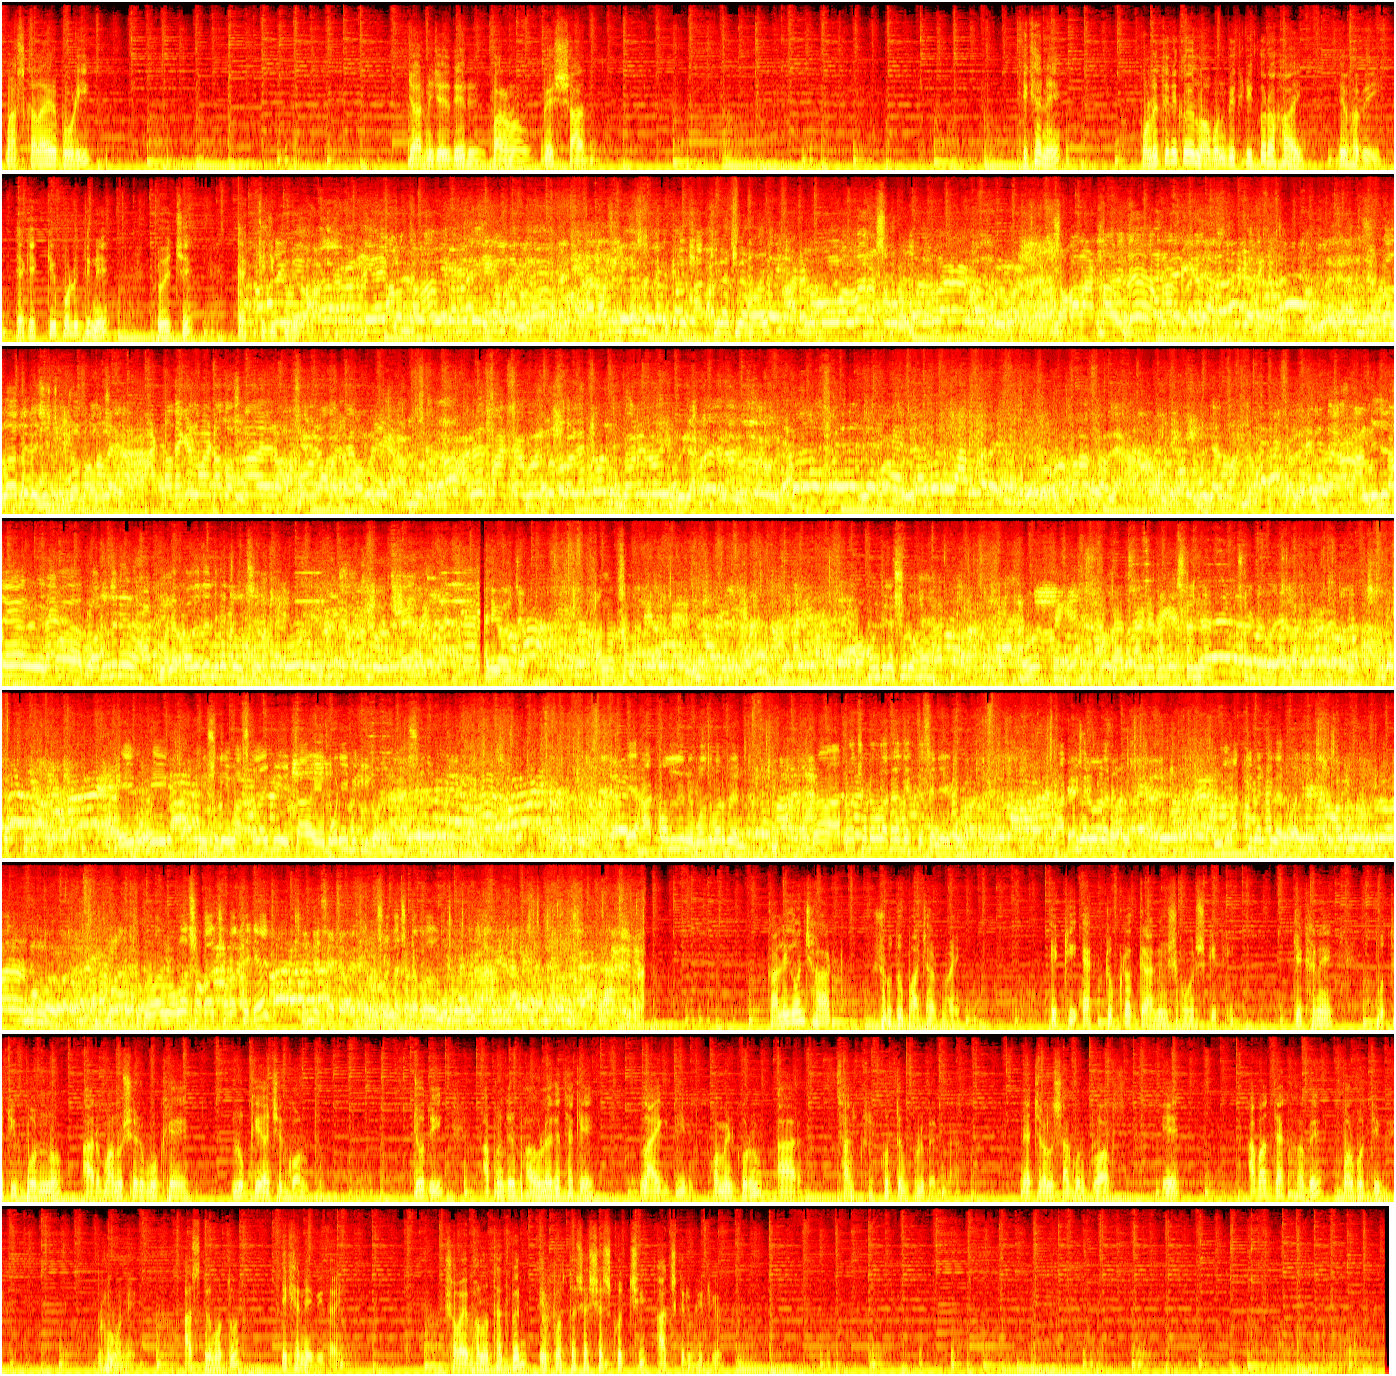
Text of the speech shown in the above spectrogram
মাছকালাইয়ের বড়ি। যা নিজেদের বানানো, বেশ স্বাদ। এখানে পলিথিনে করে লবণ বিক্রি করা হয় এভাবেই। এক একটি পলিথিনে রয়েছে এক কেজি পরিমাণ হাট হয় হলো মঙ্গলবার আর শুক্রবার। সকাল আটটা হইতে আপনার বিকেল দুইটা তিনটা সকালবেলাতে বেশি সকালে হ্যাঁ আটটা থেকে নয়টা দশটা এরকম। আরে পাঁচটা পর্যন্ত চলে। তো ধরেন ওই কতদিনের হাট? মানে কতদিন থেকে চলছে? পান্নর থানা। কখন থেকে শুরু হয় হাট? ভোর থেকে সকাল ছয়টা থেকে সন্ধ্যা ছয়টা পর্যন্ত। এই এই আপনি শুধু এই মাছকালাই বড়ি বিক্রি করেন? এই হাট কতদিনে বলতে পারবেন? আপনার ছোটবেলা থেকে দেখতেছেন এই তোমার হাট কিবার কিবার হয়? হাট কিবার কিবার হয়? শুক্রবার আর মঙ্গলবার। শুক্রবার মঙ্গলবার সকাল ছটা থেকে সন্ধ্যা ছটা পর্যন্ত। কালীগঞ্জ হাট শুধু বাজার নয়, এটি এক টুকরা গ্রামীণ সংস্কৃতি, যেখানে প্রতিটি পণ্য আর মানুষের মুখে লুকিয়ে আছে গল্প। যদি আপনাদের ভালো লেগে থাকে, লাইক দিন, কমেন্ট করুন আর সাবস্ক্রাইব করতে ভুলবেন না। ন্যাচারাল সাগর ব্লগস এ আবার দেখা হবে পরবর্তী ভ্রমণে। আজকের মতো এখানেই বিদায়। সবাই ভালো থাকবেন, এ প্রত্যাশা শেষ করছি আজকের ভিডিও।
